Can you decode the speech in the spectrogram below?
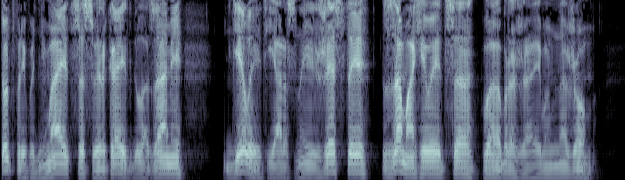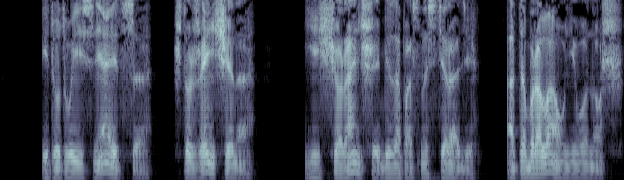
Тот приподнимается, сверкает глазами, делает яростные жесты, замахивается воображаемым ножом. И тут выясняется, что женщина еще раньше, безопасности ради, отобрала у него нож,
